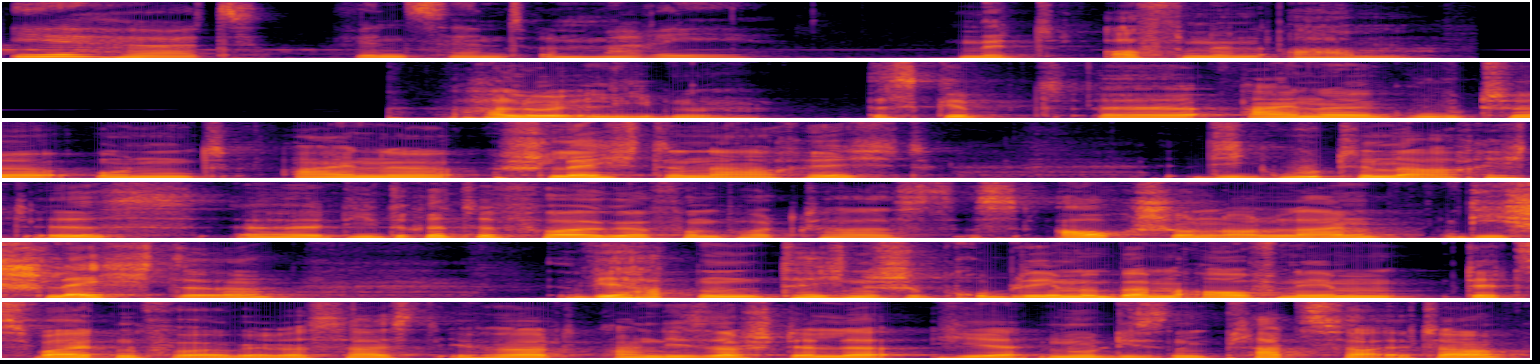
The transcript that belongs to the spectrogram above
Ihr hört Vincent und Marie. Mit offenen Armen. Hallo ihr Lieben. Es gibt äh, eine gute und eine schlechte Nachricht. Die gute Nachricht ist, äh, die dritte Folge vom Podcast ist auch schon online. Die schlechte, wir hatten technische Probleme beim Aufnehmen der zweiten Folge. Das heißt, ihr hört an dieser Stelle hier nur diesen Platzhalter.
